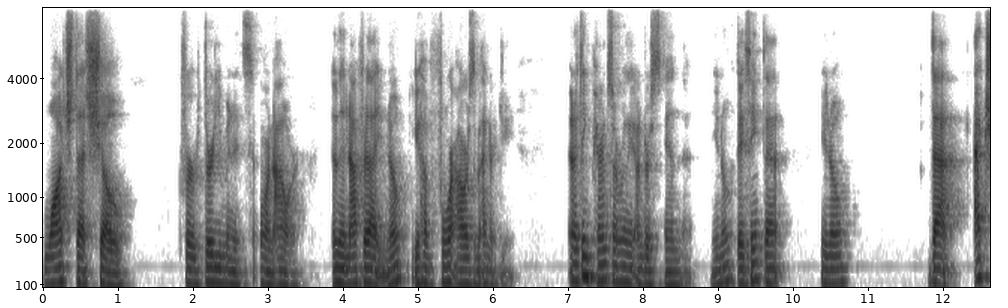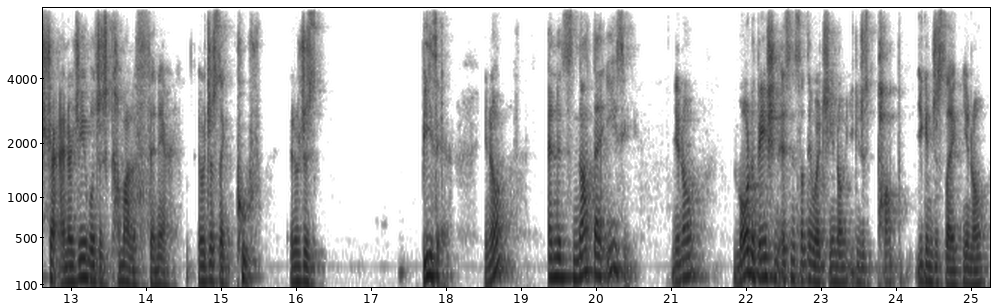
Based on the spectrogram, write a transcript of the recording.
watch that show for 30 minutes or an hour and then after that you know you have 4 hours of energy and I think parents don't really understand that. You know, they think that, you know, that extra energy will just come out of thin air. It will just like poof. It'll just be there, you know? And it's not that easy. You know, motivation isn't something which you know you can just pop you can just like you know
